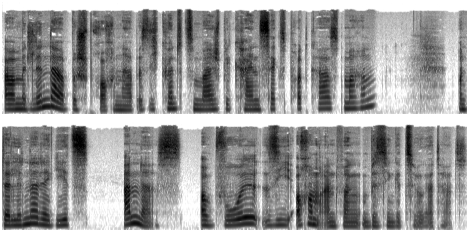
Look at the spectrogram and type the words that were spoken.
aber mit Linda besprochen habe, ist, ich könnte zum Beispiel keinen Sex-Podcast machen. Und der Linda, der geht's anders obwohl sie auch am Anfang ein bisschen gezögert hat.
